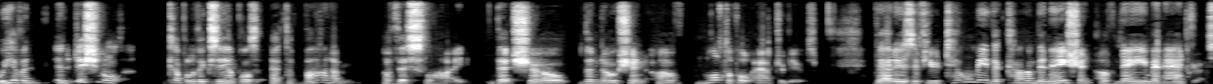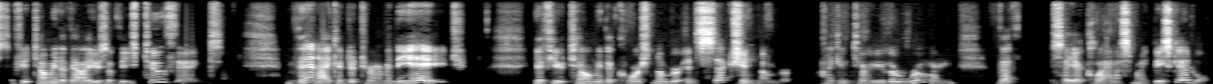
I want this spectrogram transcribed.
We have an, additional couple of examples at the bottom of this slide that show the notion of multiple attributes. That is, if you tell me the combination of name and address, if you tell me the values of these two things, then I can determine the age. If you tell me the course number and section number, I can tell you the room that, say, a class might be scheduled.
